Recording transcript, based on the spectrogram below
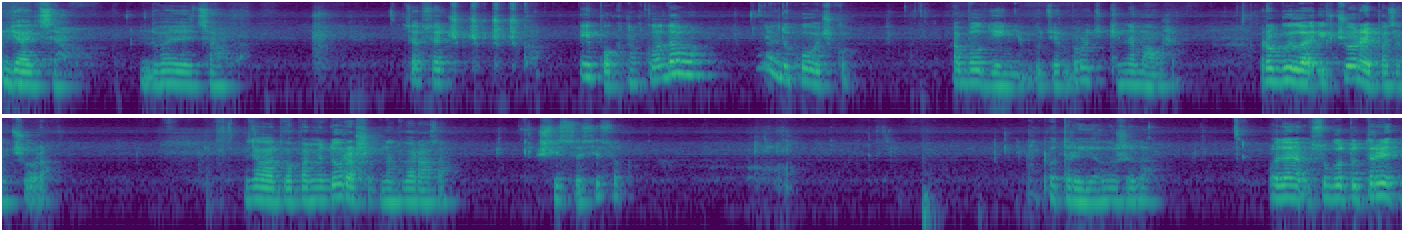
яйця. Два яйця. Це все чук-чук-чук. І пок накладала і в духовочку. Обалденні, бутербродики нема вже. Робила і вчора, і позавчора. Взяла два помідора, щоб на два рази. Шість сосисок. По три я ложила. В суботу три,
